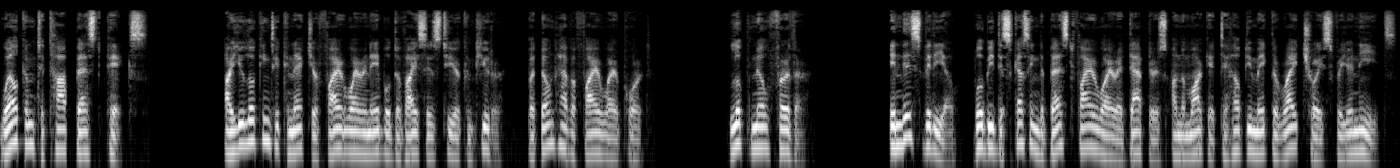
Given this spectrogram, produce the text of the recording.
Welcome to Top Best Picks. Are you looking to connect your FireWire-enabled devices to your computer, but don't have a FireWire port? Look no further. In this video, we'll be discussing the best FireWire adapters on the market to help you make the right choice for your needs.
